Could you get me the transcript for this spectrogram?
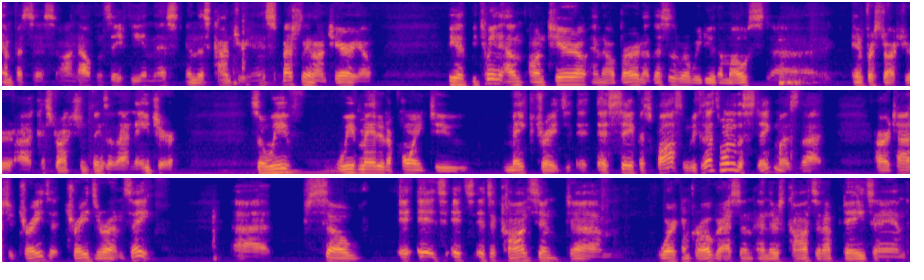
emphasis on health and safety in this in this country and especially in Ontario because between Ontario and Alberta, this is where we do the most uh, infrastructure uh, construction, things of that nature. So we've we've made it a point to make trades as safe as possible because that's one of the stigmas that are attached to trades that trades are unsafe. Uh, so it, it's it's it's a constant um, work in progress, and, and, there's constant updates and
